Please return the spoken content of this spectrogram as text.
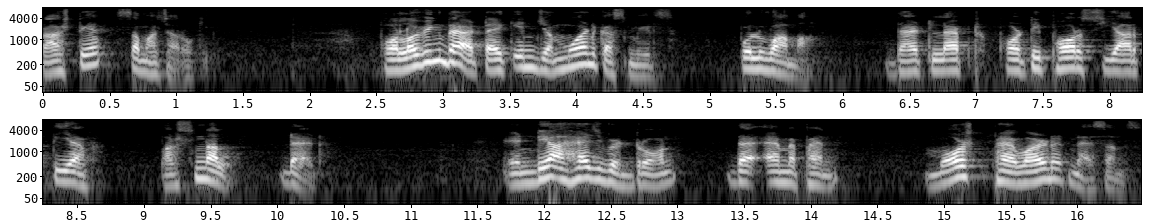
राष्ट्रीय समाचारों की। Following the attack in Jammu and Kashmir Pulwama that left 44 CRPF personnel dead India has withdrawn the MFN most favoured nations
